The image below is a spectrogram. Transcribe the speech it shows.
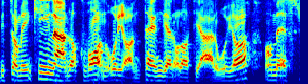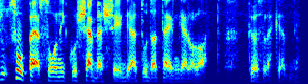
mit tudom én Kínának van olyan tenger alatt járója amely szuperszónikus sebességgel tud a tenger alatt közlekedni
